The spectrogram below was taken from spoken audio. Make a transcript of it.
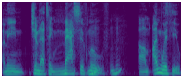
I mean, Jim, that's a massive move. Mhm. Um, I'm with you.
